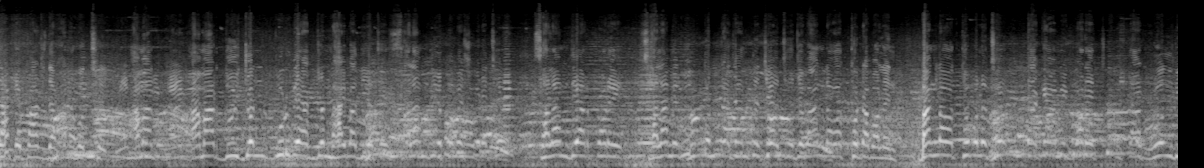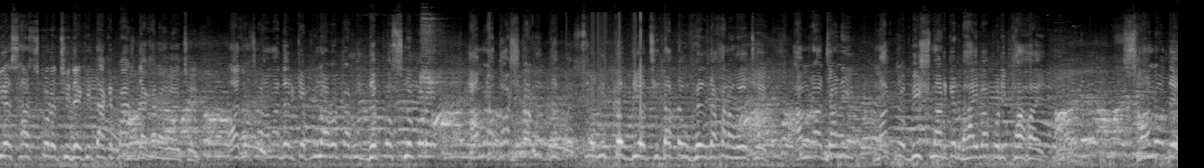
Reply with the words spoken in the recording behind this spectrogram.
তাকে পাশ দেখানো হচ্ছে। আমার আমার দুইজন পূর্বে একজন ভাইবা দিয়েছে, সালাম দিয়ে প্রবেশ করেছে। সালাম দেওয়ার পরে সালামের উত্তরটা জানতে চেয়েছে যে বাংলা অর্থটা বলেন। বাংলা অর্থ বলেছে, তাকে আমি পরে তার রোল দিয়ে সার্চ করেছি, দেখি তাকে পাশ দেখানো হয়েছে। অথচ আমাদেরকে পনেরোটার ঊর্ধ্বে প্রশ্ন করে আমরা দশটার ঊর্ধ্বে প্রশ্নের উত্তর দিয়েছি, তাতেও ফেল দেখানো হয়েছে। আমরা জানি মাত্র বিশ মার্কের ভাইবা পরীক্ষা হয়। সনদে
